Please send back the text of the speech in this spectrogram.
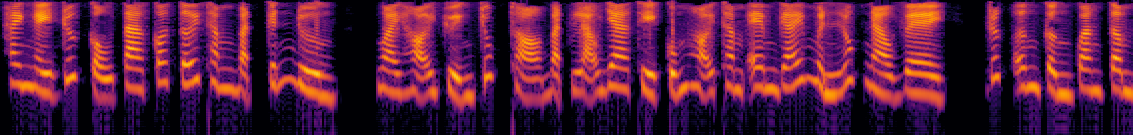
hai ngày trước cậu ta có tới thăm Bạch Kính Đường, ngoài hỏi chuyện chúc thọ Bạch Lão Gia thì cũng hỏi thăm em gái mình lúc nào về, rất ân cần quan tâm,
